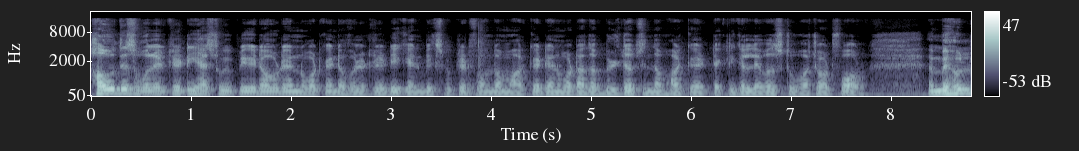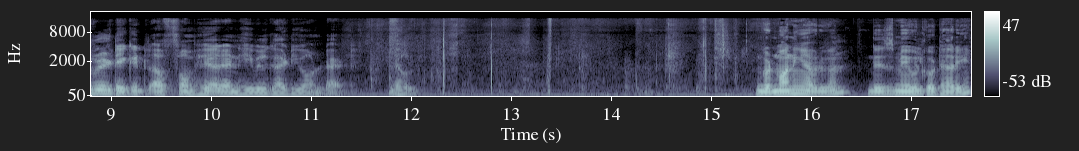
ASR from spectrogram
How this volatility has to be played out and what kind of volatility can be expected from the market and what are the build-ups in the market, technical levels to watch out for. Mehul will take it up from here and he will guide you on that. Mehul. Good morning, everyone. This is Mehul Kothari.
